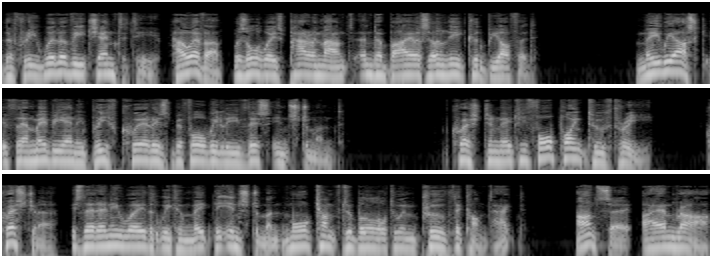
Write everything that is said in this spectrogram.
The free will of each entity, however, was always paramount and a bias only could be offered. May we ask if there may be any brief queries before we leave this instrument? Question 84.23. Questioner, is there any way that we can make the instrument more comfortable or to improve the contact? Answer, I am Ra.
